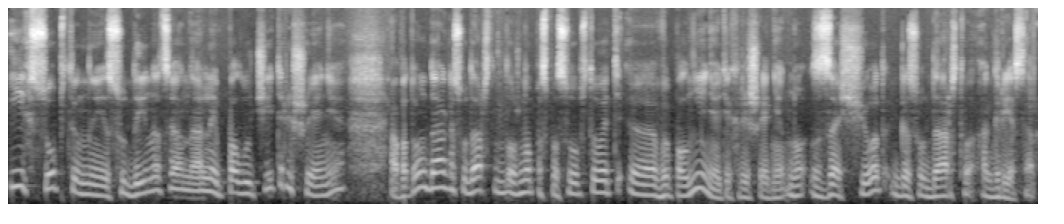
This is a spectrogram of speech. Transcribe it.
их собственные суды национальные, получить решение, а потом, да, государство должно поспособствовать выполнению этих решений, но за счет государства-агрессора.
